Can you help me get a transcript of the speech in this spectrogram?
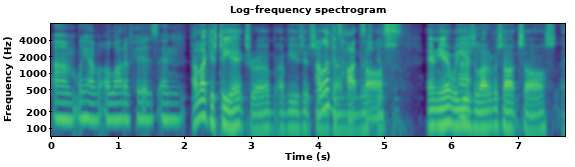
um, we have a lot of his, and I like his TX rub. I've used it. I love his hot sauce And yeah, we Uh, use a lot of his hot sauce. Uh,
